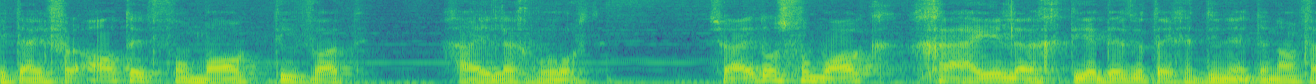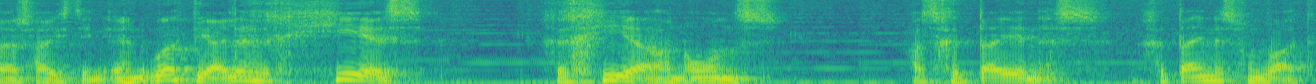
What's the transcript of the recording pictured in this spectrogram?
het hy vir altyd volmaak die wat geheilig word. So hy het ons vermaak geheilig deur dit wat hy gedoen het in vers 15 en ook die Heilige Gees gegee aan ons as getuienis. Getuienis van wat?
